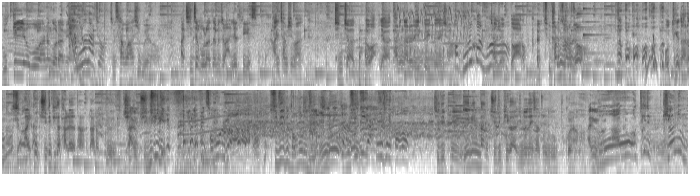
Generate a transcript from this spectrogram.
웃기려고 하는 거라면 당연하죠. 좀 사과하시고요. 아 진짜 몰랐다면 좀 알려드리겠습니다. 아니, 잠시만. 진짜 너, 야, 다른 나라를 인도, 인도네시아. 아 모를 걸 물어. 잠시만, 너 알아? 다른 나라죠. 어떻게 다른 나라인데? 아니 그 GDP가 달라요 다 나라 그 아유 GDP GDP 더 몰라. GDP 더 모르지. 인도 인도 기기가 아니고요. GDP. 1인당 GDP가 인도네시아 좀 더 높을 거야 아마. 아니, 오 아, 그럼 어떻게 돼? 기아님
